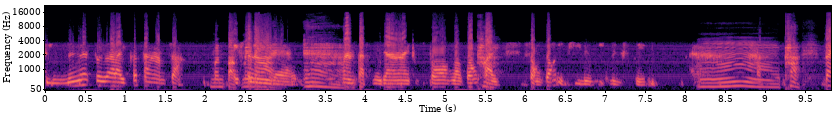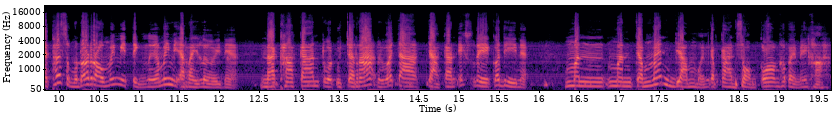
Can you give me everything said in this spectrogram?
ติ่งเนื้อเจออะไรก็ตามจากมันตัดไม่ได้เอ็กซเรย์แล้วอ่ามันตัดไม่ได้ถูกต้องเราต้องไปค่ะสองกล้องอีกทีหนึ่งอีกหนึ่งสเต็ปอืมค่ะ แต่ถ้าสมมติว่าเราไม่มีติ่งเนื้อไม่มีอะไรเลยเนี่ยนะคะการตรวจอุจจาระหรือว่าจากจากการเอ็กซเรย์ก็ดีเนี่ย มันมันจะแม่นยำเหมือนกับการส่องกล้องเข้าไปไหมคะอ่า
